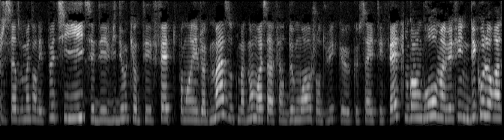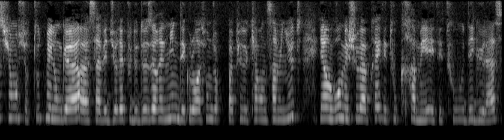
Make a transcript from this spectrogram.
J'essaierai de vous mettre dans les petits. C'est des vidéos qui ont été faites pendant les vlogs mass. Donc maintenant moi ça va faire deux mois aujourd'hui que ça a été fait. Donc en gros on m'avait fait une décoloration sur toutes mes longueurs ça avait duré plus de 2h30, une décoloration dure pas plus de 45 minutes et en gros mes cheveux après étaient tout cramés, étaient tout dégueulasses.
